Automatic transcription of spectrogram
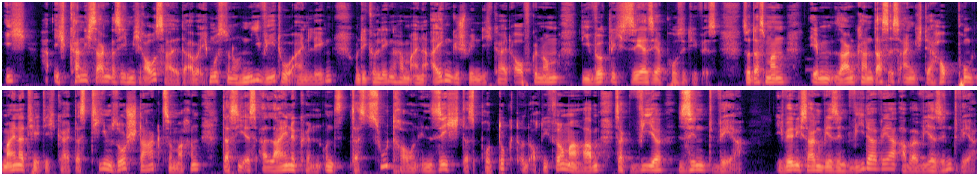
Ich ich kann nicht sagen, dass ich mich raushalte, aber ich musste noch nie Veto einlegen. Und die Kollegen haben eine Eigengeschwindigkeit aufgenommen, die wirklich sehr, sehr positiv ist, so dass man eben sagen kann, das ist eigentlich der Hauptpunkt meiner Tätigkeit, das Team so stark zu machen, dass sie es alleine können. Und das Zutrauen in sich, das Produkt und auch die Firma haben, sagt, wir sind wer. Ich will nicht sagen, wir sind wieder wer, aber wir sind wer.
